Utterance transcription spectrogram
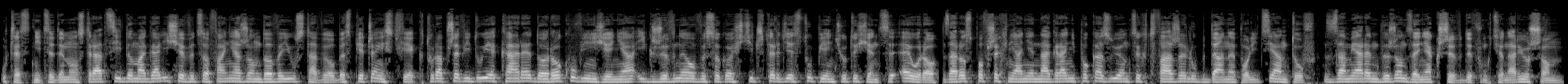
Uczestnicy demonstracji domagali się wycofania rządowej ustawy o bezpieczeństwie, która przewiduje karę do roku więzienia i grzywnę o wysokości 45 tysięcy euro za rozpowszechnianie nagrań pokazujących twarze lub dane policjantów z zamiarem wyrządzenia krzywdy funkcjonariuszom.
